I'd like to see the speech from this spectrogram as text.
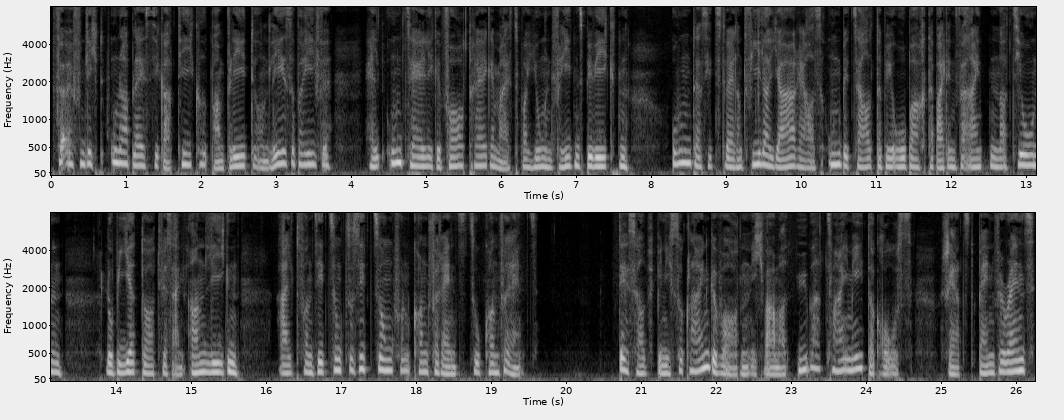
veröffentlicht unablässig Artikel, Pamphlete und Leserbriefe, hält unzählige Vorträge, meist vor jungen Friedensbewegten, und er sitzt während vieler Jahre als unbezahlter Beobachter bei den Vereinten Nationen, lobbyiert dort für sein Anliegen, eilt von Sitzung zu Sitzung, von Konferenz zu Konferenz. Deshalb bin ich so klein geworden. Ich war mal über zwei Meter groß, scherzt Ben Ferenc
